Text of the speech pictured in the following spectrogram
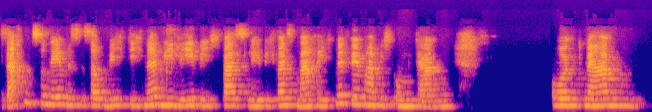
Sachen zu nehmen, es ist auch wichtig, ne? wie lebe ich, was lebe ich, was mache ich, mit wem habe ich Umgang. Und wir haben,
